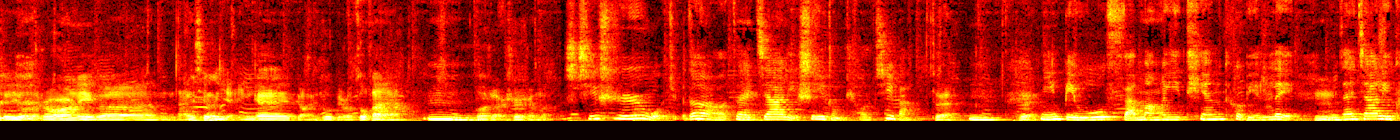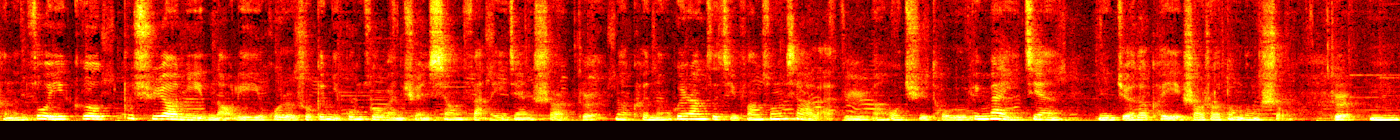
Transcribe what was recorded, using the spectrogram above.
所以有的时候那个男性也应该表现出，比如说做饭呀、嗯，或者是什么，其实我觉得啊，在家里是一种调剂吧。对嗯，对，你比如繁忙了一天，特别累，嗯。你在家里可能做一个不需要你脑力，或者说跟你工作完全相反的一件事儿，对，那可能会让自己放松下来，嗯。然后去投入另外一件你觉得可以稍稍动动手。对，嗯，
